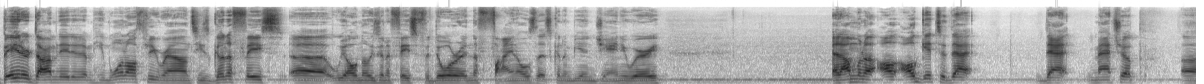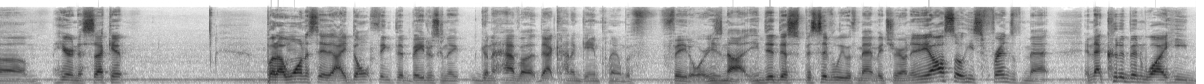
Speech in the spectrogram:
Bader dominated him. He won all three rounds. He's gonna face. Uh, we all know he's gonna face Fedor in the finals. That's gonna be in January. And I'm gonna. I'll, I'll get to that that matchup um, here in a second. But I want to say that I don't think that Bader's gonna gonna have a that kind of game plan with Fedor. He's not. He did this specifically with Matt Mitrione, and he also he's friends with Matt and that could have been why he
